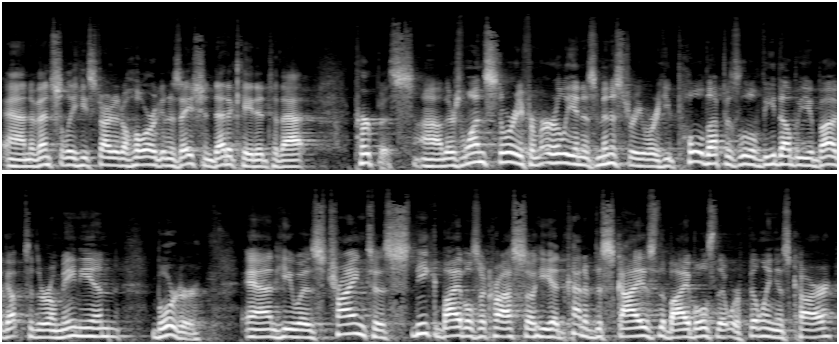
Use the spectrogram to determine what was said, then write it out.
And eventually, he started a whole organization dedicated to that purpose. Uh, there's one story from early in his ministry where he pulled up his little VW bug up to the Romanian border and he was trying to sneak Bibles across, so he had kind of disguised the Bibles that were filling his car.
